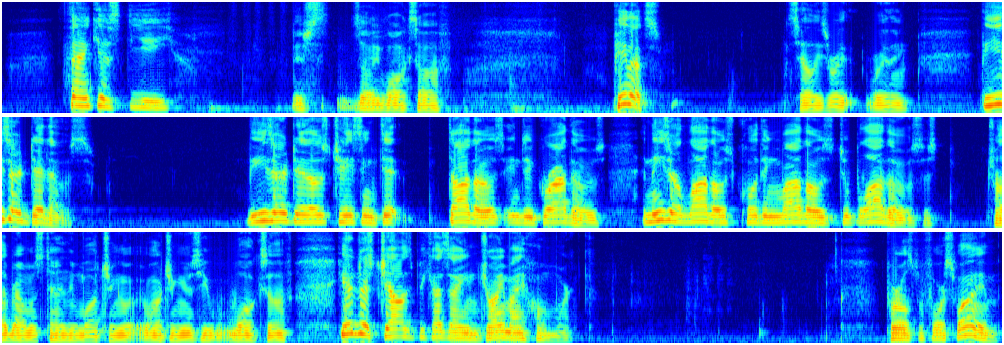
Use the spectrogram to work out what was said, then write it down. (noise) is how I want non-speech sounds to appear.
Thankest ye. There's Zoe walks off. Peanuts. Sally's writing. These are dittos. These are dittos chasing di- dados into grados, and these are lados quoting mados to blados. Charlie Brown was standing watching watching as he walks off. You're just jealous because I enjoy my homework. Pearls before swine.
